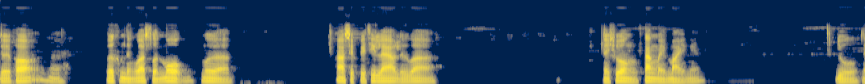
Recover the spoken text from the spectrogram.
โดยเพราะเมื่อคำนึงว่าสวนโมกเมื่อห้าสิบปีที่แล้วหรือว่า ในช่วงตั้งใหม่ ๆ เนี่ย อยู่ใน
